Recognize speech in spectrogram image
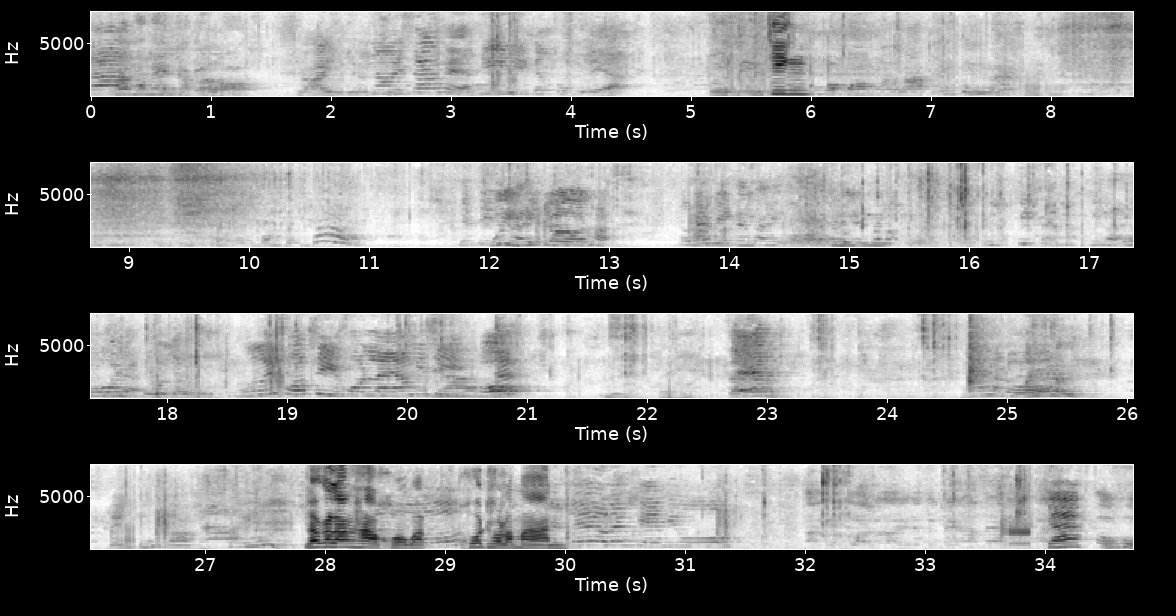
สร้างมาพ่อแม่กลับแล้วเหรอ ใช่แล้วเนยสร้างแผนที่ที่กระตุกเลยอะเปิดดีจริง ผู้ปกครองมารับไม่เห็นอะไม่ตีอุ้ยพี่เจอค่ะหนูได้ตีกระต่ายอีกพี่รู้อยู่ตลาดพี่แซมมีหลายคนอะโอ้ยเอ้ยครบ สี่คนแล้วมีสี่โอ้ยแซมแม่ฮัลโหลเป็นตู้ตางแล้วกำลังหาของแบบโคตรทรมานเล่นเล่นเกมอยู่จ้าโอ้โห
